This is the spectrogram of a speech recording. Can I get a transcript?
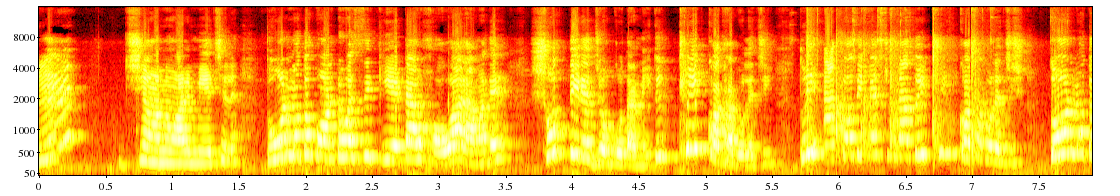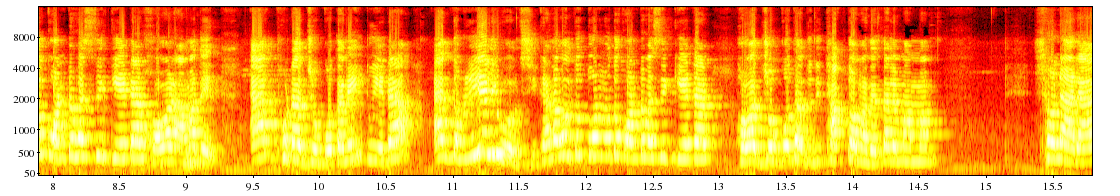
হুম? জানোয়ার মেয়ে ছেলে। তোর মতো কন্ট্রোভার্সি ক্রিয়েটার হওয়ার আমাদের সত্যিরে যোগ্যতা নেই। তুই ঠিক কথা বলেছিস। তুই এতদিনে শোনা তুই ঠিক কথা বলেছিস। তোর মতো কন্ট্রোভার্সি ক্রিয়েটার হওয়ার আমাদের এক ফোটার যোগ্যতা নেই। তুই এটা একদম রিয়েলি বলছি কেন বলতো? তোর মতো কন্ট্রোভার্সি ক্রিয়েটার হওয়ার যোগ্যতা যদি থাকতো আমাদের, তাহলে মামা সোনারা,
